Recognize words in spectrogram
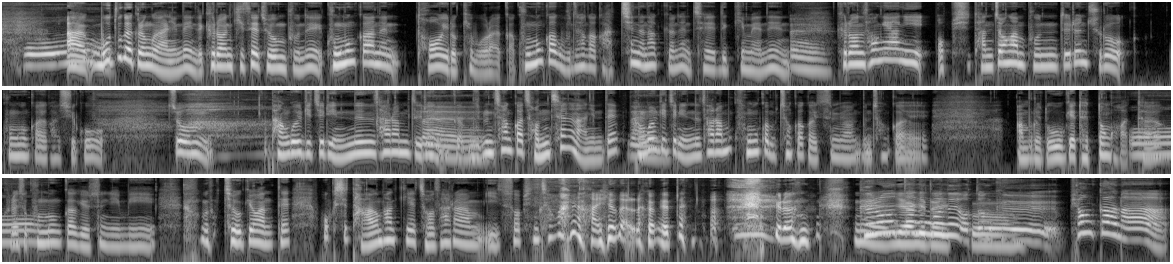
아, 모두가 그런 건 아닌데, 이제 그런 기세 좋은 분을, 국문과는 더 이렇게 뭐랄까, 국문과고 문상과 같이 있는 학교는 제 느낌에는 네. 그런 성향이 없이 단정한 분들은 주로 국문과에 가시고, 좀, 방골 기질이 있는 사람들은 네. 그러니까 문창과 전체는 아닌데 네. 방골 기질이 있는 사람은 국문과 문창과가 있으면 문창과에 아무래도 오게 됐던 것 같아요. 오. 그래서 국문과 교수님이 조교한테 혹시 다음 학기에 저 사람 이 수업 신청하면 알려달라고 했던 그런 네, 그렇다는 거는 있고. 어떤 그 평가나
